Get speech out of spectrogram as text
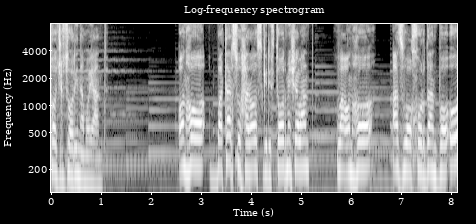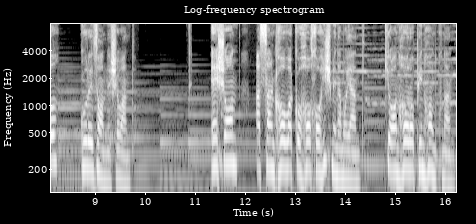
тоҷгузорӣ намоянд. Онҳо ба тарсу ҳарос гирифтор мешаванд ва онҳо аз вохӯрдан бо ӯ гурезон мешаванд. Эшон аз сангҳо ва кӯҳҳо хоҳиш менамоянд ки онҳоро пинҳон кунанд.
